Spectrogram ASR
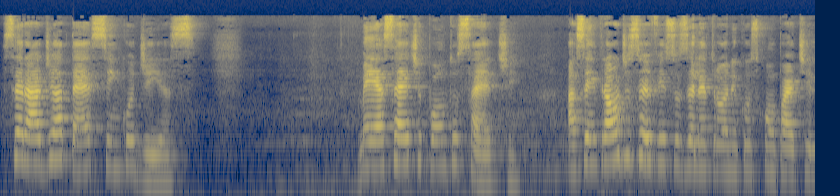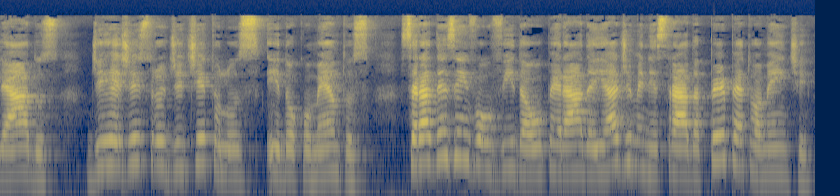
será de até cinco dias. 67.7. A Central de Serviços Eletrônicos Compartilhados de Registro de Títulos e Documentos será desenvolvida, operada e administrada perpetuamente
